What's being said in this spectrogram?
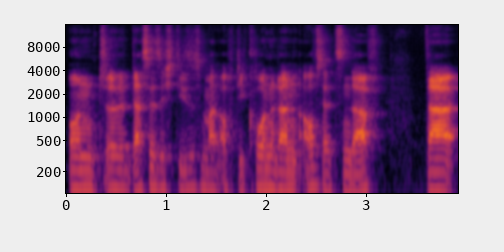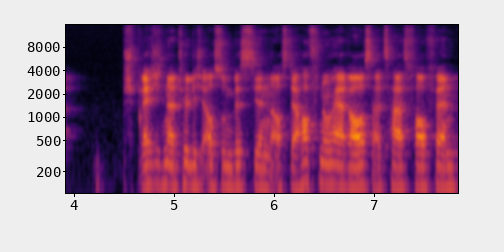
und äh, dass er sich dieses Mal auch die Krone dann aufsetzen darf. Da spreche ich natürlich auch so ein bisschen aus der Hoffnung heraus als HSV-Fan,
